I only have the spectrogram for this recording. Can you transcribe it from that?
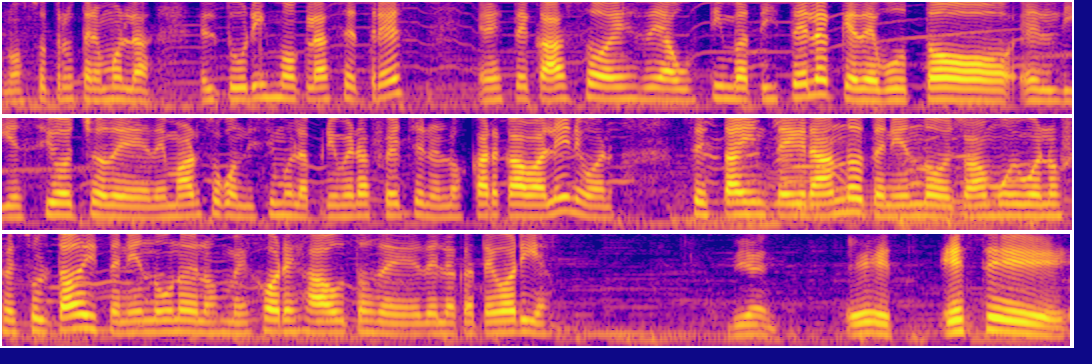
Nosotros tenemos el turismo clase 3. En este caso es de Agustín Batistela, que debutó el 18 de, de marzo cuando hicimos la primera fecha en el Oscar Cabalén. Y bueno, se está integrando, teniendo ya muy buenos resultados y teniendo uno de los mejores autos de, de la categoría. Bien. Eh, Este,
